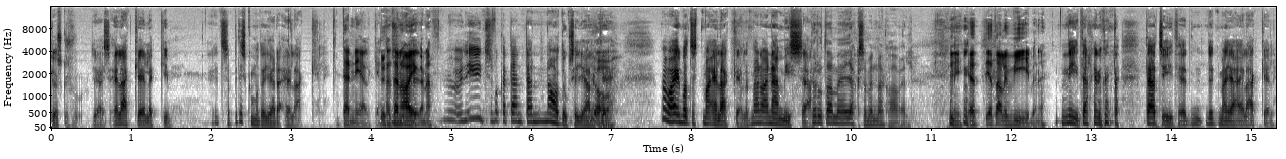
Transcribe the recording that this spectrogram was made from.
joskus jäisi eläkkeellekin. Itse asiassa pitäisikö muuten jäädä eläkkeelle? Tän jälkeen, tai tämän aikana. Itse asiassa vaikka tämän, tämän nauhoituksen jälkeen. Joo. Mä vaan ilmoitin, että mä eläkkeelle. Mä en ole enää missään. Perutaan meidän jakso, mennään kahvelle. niin, ja, ja tämä oli viimeinen. Niin, tämä oli niin kuin, että that's it, että nyt mä jään eläkkeelle.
